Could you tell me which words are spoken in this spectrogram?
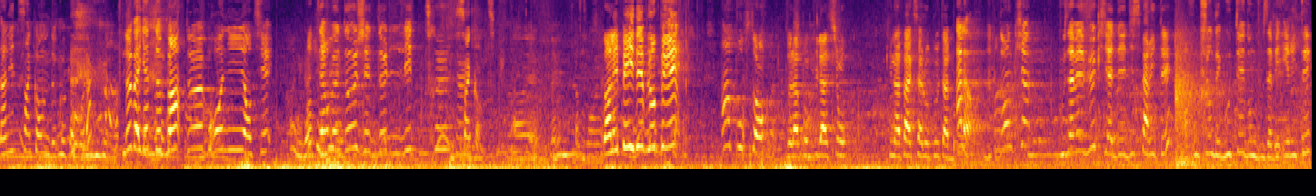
d'un litre 50 de Coca-Cola. Deux baguettes de pain, deux brownies entiers. En termes d'eau, j'ai 2 litres 50. Dans les pays développés, 1% de la population qui n'a pas accès à l'eau potable. Alors, donc, vous avez vu qu'il y a des disparités en fonction des goûters dont vous avez hérité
